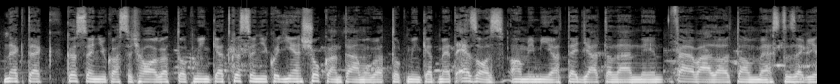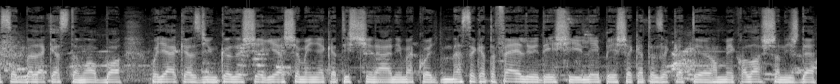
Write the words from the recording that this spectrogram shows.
nektek köszönjük azt, hogy hallgattok minket, köszönjük, hogy ilyen sokan támogattok minket, mert ez az, ami miatt egyáltalán én felvállaltam ezt az egészet, belekezdtem abba, hogy elkezdjünk közösségi eseményeket is csinálni, meg hogy ezeket a fejlődési lépéseket, ezeket még ha lassan is, de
